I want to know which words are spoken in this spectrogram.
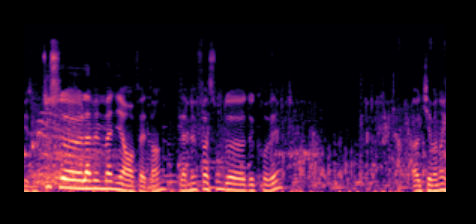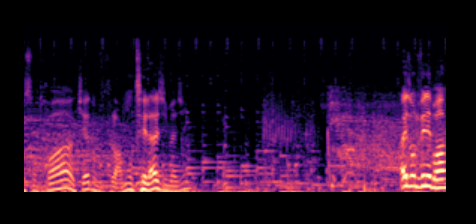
Ils ont tous euh, la même manière en fait, hein. La même façon de, de crever. Ok, maintenant ils sont trois. Ok, donc il va falloir monter là, j'imagine. Ah, ils ont levé les bras.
